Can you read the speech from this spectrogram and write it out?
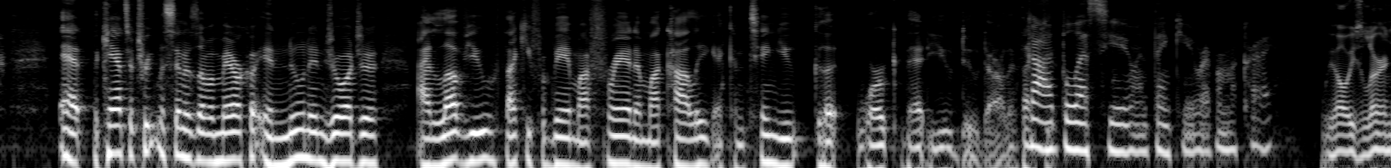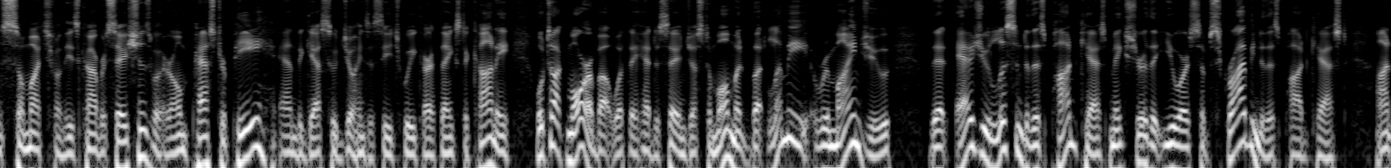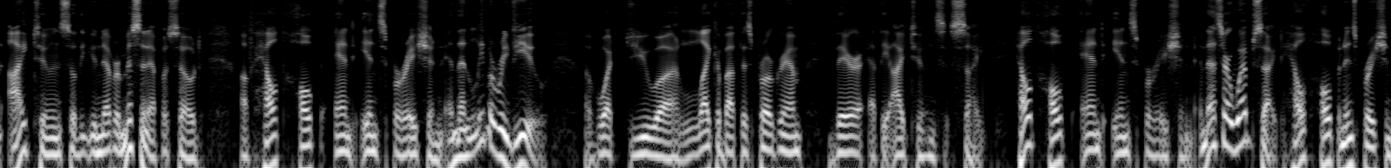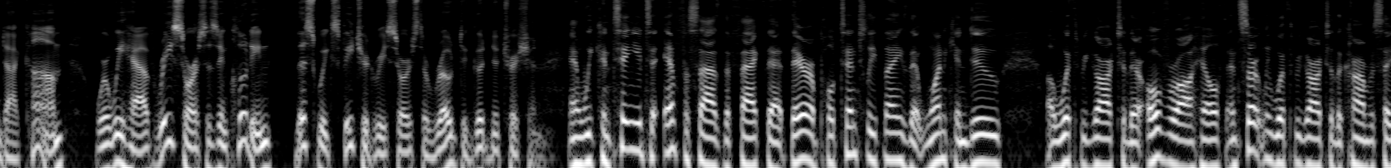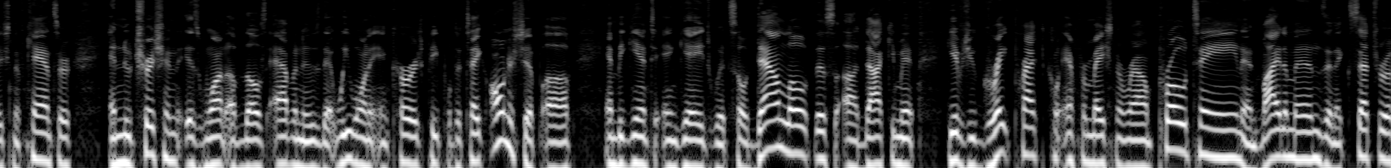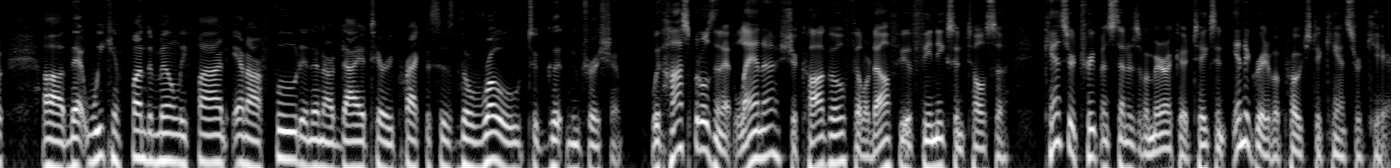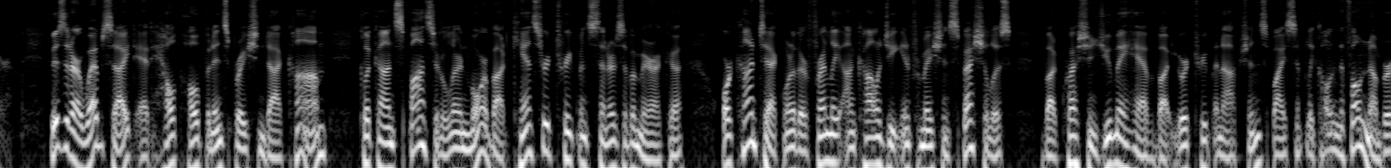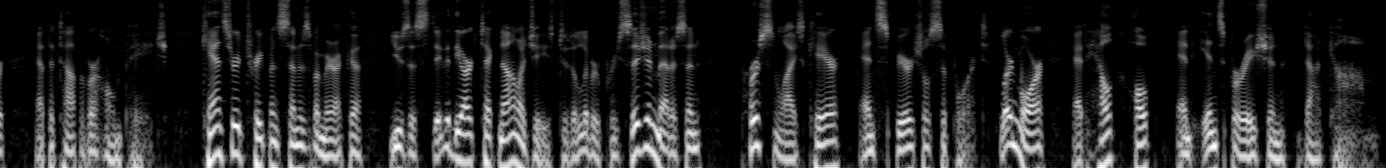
at the Cancer Treatment Centers of America in Newnan, Georgia. I love you. Thank you for being my friend and my colleague, and continue good work that you do, darling. Thank God you. bless you, and thank you, Reverend McCray. We always learn so much from these conversations with our own Pastor P and the guests who joins us each week. Our thanks to Connie. We'll talk more about what they had to say in just a moment, but let me remind you that as you listen to this podcast, make sure that you are subscribing to this podcast on iTunes so that you never miss an episode of Health, Hope, and Inspiration. And then leave a review of what you uh, like about this program there at the iTunes site. Health, Hope, and Inspiration. And that's our website, healthhopeandinspiration.com, where we have resources, including this week's featured resource, The Road to Good Nutrition. And we continue to emphasize the fact that there are potentially things that one can do uh, with regard to their overall health and certainly with regard to the conversation of cancer. And nutrition is one of those avenues that we want to encourage people to take ownership of and begin to engage with. So, download this uh, document, gives you great practical information around protein and vitamins and etc. Uh, that we can fundamentally find in our food and in our dietary practices. The road to good nutrition. With hospitals in Atlanta, Chicago, Philadelphia, Phoenix, and Tulsa, Cancer Treatment Centers of America takes an integrative approach to cancer care. Visit our website at healthhopeandinspiration.com, click on Sponsor to learn more about Cancer Treatment Centers of America, or contact one of their friendly oncology information specialists about questions you may have about your treatment options by simply calling the phone number at the top of our homepage. Cancer Treatment Centers of America uses state of the art technologies to deliver precision medicine personalized care, and spiritual support. Learn more at healthhopeandinspiration.com.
